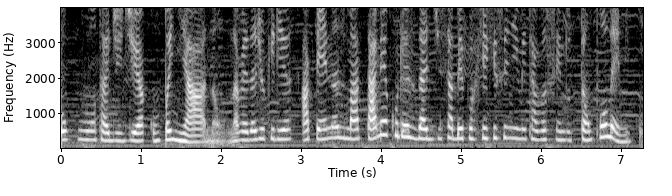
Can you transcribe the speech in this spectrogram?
tô com vontade de acompanhar, não. Na verdade, eu queria apenas matar minha curiosidade de saber por que, que esse anime tava sendo tão polêmico.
